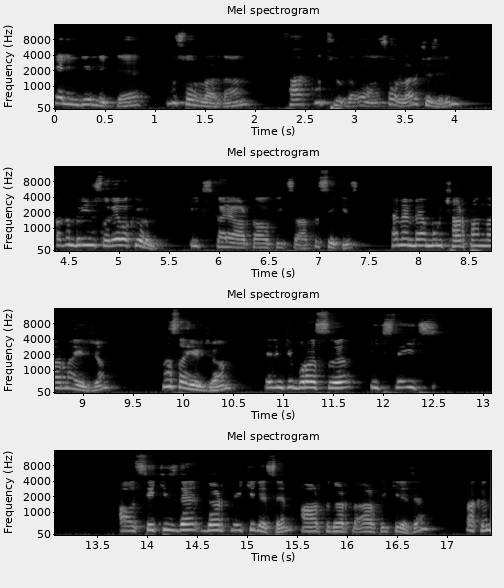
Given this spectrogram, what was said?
Gelin birlikte bu sorulardan farklı türde olan soruları çözelim. Bakın birinci soruya bakıyorum. X kare artı 6x artı 8. Hemen ben bunu çarpanlarına ayıracağım. Nasıl ayıracağım? Dedim ki burası x ile x 8'de 4 ile 2 desem artı 4 ile artı 2 desem bakın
